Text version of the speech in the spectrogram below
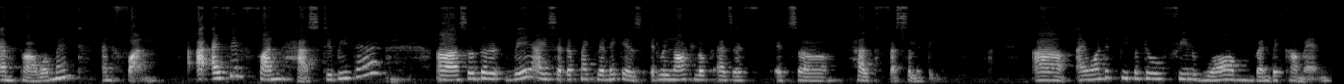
empowerment, and fun. I, I feel fun has to be there uh, so the way I set up my clinic is it will not look as if it's a health facility. Uh, I wanted people to feel warm when they come in.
